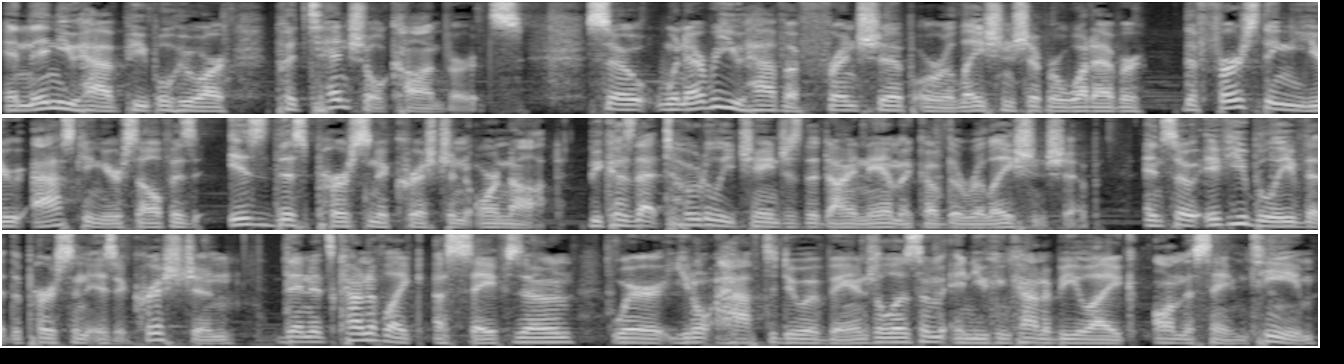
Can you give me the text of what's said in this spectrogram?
And then you have people who are potential converts. So whenever you have a friendship or relationship or whatever, the first thing you're asking yourself is, is this person a Christian or not? Because that totally changes the dynamic of the relationship. And so if you believe that the person is a Christian, then it's kind of like a safe zone where you don't have to do evangelism and you can kind of be like on the same team.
